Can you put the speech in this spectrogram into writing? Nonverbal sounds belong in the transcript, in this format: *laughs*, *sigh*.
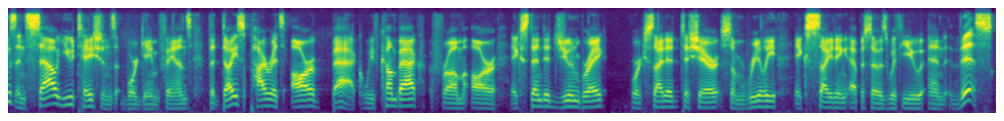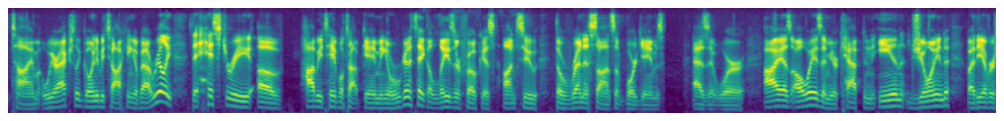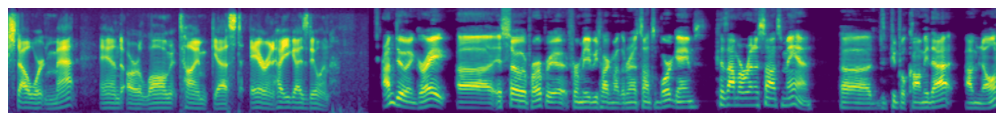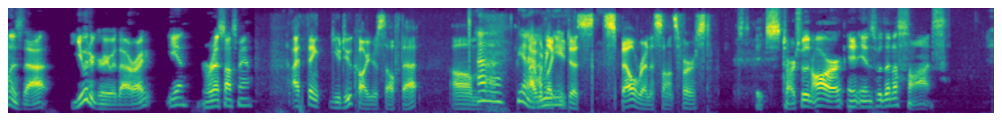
Greetings and salutations, board game fans. The Dice Pirates are back. We've come back from our extended June break. We're excited to share some really exciting episodes with you. And this time, we are actually going to be talking about really the history of hobby tabletop gaming. And we're going to take a laser focus onto the renaissance of board games, as it were. I, as always, am your captain Ian, joined by the ever stalwart Matt and our long-time guest Aaron. How you guys doing? I'm doing great. Uh, it's so appropriate for me to be talking about the Renaissance of board games because I'm a Renaissance man. Uh, people call me that. I'm known as that. You would agree with that, right, Ian? Renaissance man. I think you do call yourself that. Um, Uh, you know, I would mean, like you to spell Renaissance first. It starts with an R and it ends with an assance.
